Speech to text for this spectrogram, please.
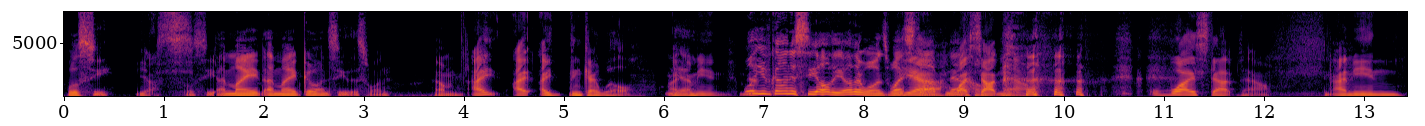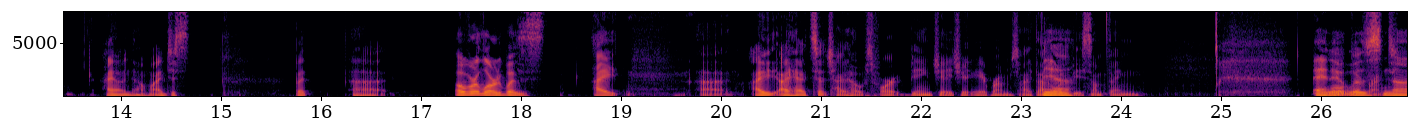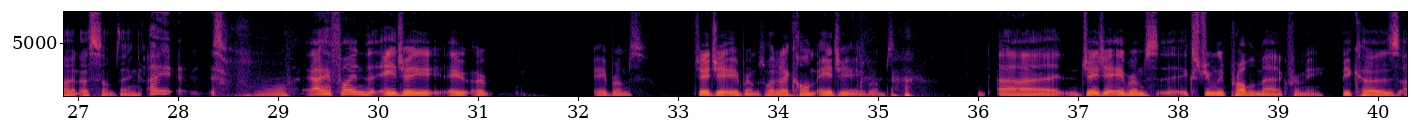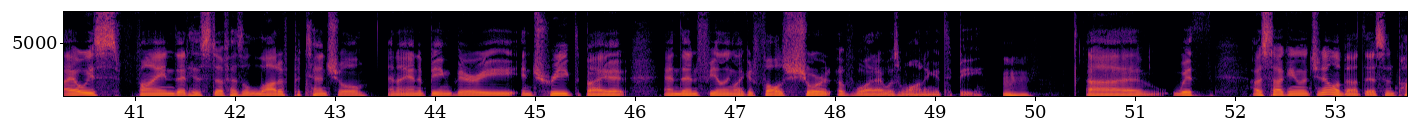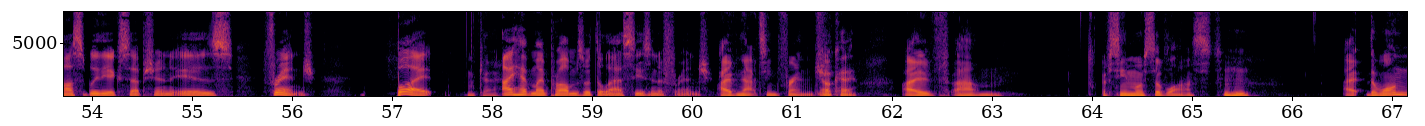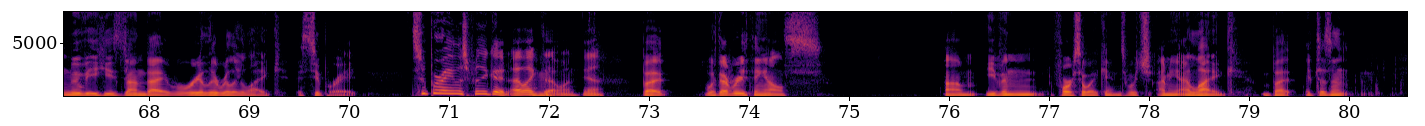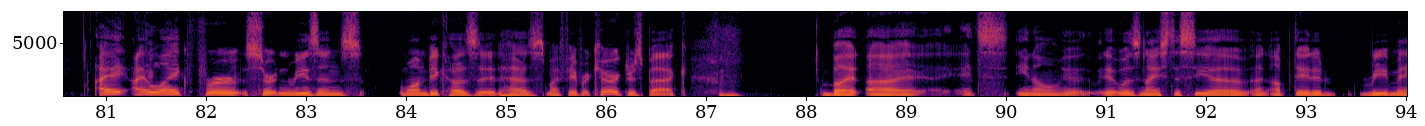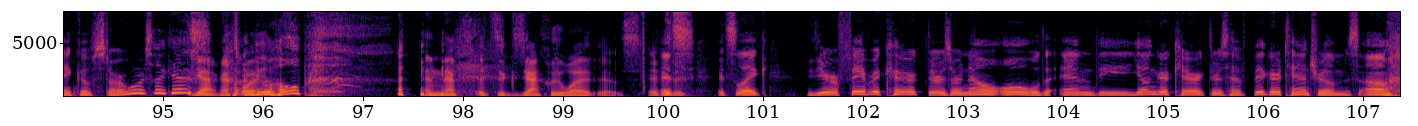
we'll see. yes. We'll see. I might I might go and see this one. Um, I, I I think I will. I, Yeah. I mean, Well, you've gone to see all the other ones. Why yeah. stop now? Why stop now? why stop now? I mean, I don't know. I just, but uh, Overlord was I. Uh, I, I had such high hopes for it being J.J. Abrams. I thought it would be something. and it was different. not a something. I I find AJ A, Abrams, JJ Abrams. Why did I Mm. call him AJ Abrams? uh, JJ Abrams extremely problematic for me because I always find that his stuff has a lot of potential. And I end up being very intrigued by it, and then feeling like it falls short of what I was wanting it to be. uh, with I was talking with Janelle about this, and possibly the exception is Fringe, but Okay. I have my problems with the last season of Fringe. I've not seen Fringe. Okay, I've um, I've seen most of Lost. Mm-hmm. I, the one movie he's done that I really really like is Super Eight. Super 8 was pretty good. I liked that one. Yeah, but with everything else um even force awakens which i mean i like but it doesn't I I like for certain reasons. One because it has my favorite characters back. But uh, it's you know it, it was nice to see a an updated remake of Star Wars. I guess Yeah, that's what it New. Hope. and that's it's exactly what it is it's, It's it's like your favorite characters are now old, and the younger characters have bigger tantrums. Um,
